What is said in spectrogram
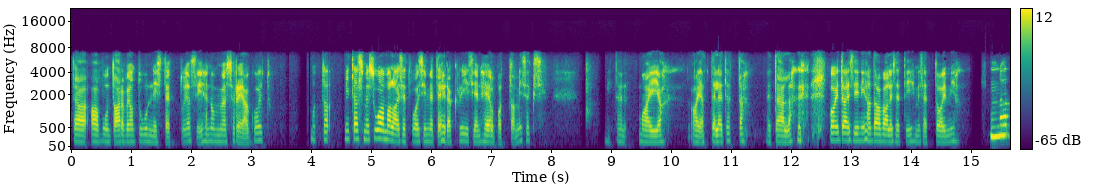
tämä avun tarve on tunnistettu ja siihen on myös reagoitu. Mutta mitäs me suomalaiset voisimme tehdä kriisien helpottamiseksi? Miten Maija ajattelet, että me täällä voitaisiin ihan tavalliset ihmiset toimia? No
